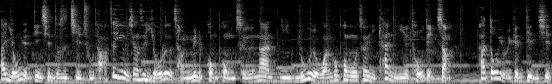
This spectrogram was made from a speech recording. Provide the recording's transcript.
它永远电线都是接触它。这有点像是游乐场里面的碰碰车。那你如果有玩过碰碰车，你看你的头顶上。它都有一根电线，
